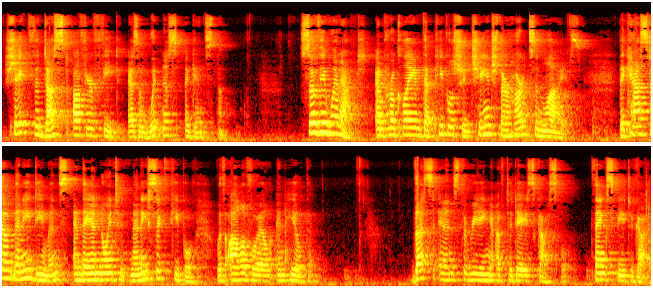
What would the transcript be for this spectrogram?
shake the dust off your feet as a witness against them. So they went out and proclaimed that people should change their hearts and lives. They cast out many demons and they anointed many sick people with olive oil and healed them. Thus ends the reading of today's gospel. Thanks be to God.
